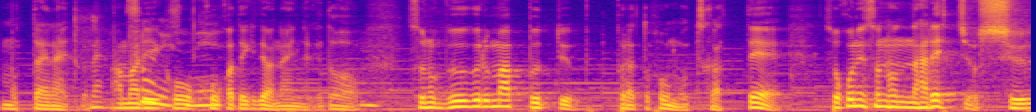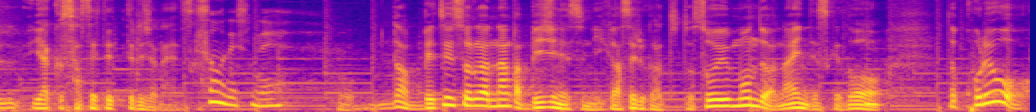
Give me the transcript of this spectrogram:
もったいないとかね。あまりこう、ね、効果的ではないんだけど、うん、その Google マップっていうプラットフォームを使ってそこにそのナレッジを集約させてってるじゃないですか。そうですねだ別にそれがなんかビジネスに生かせるかというとそういうもんではないんですけど、うん、これを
